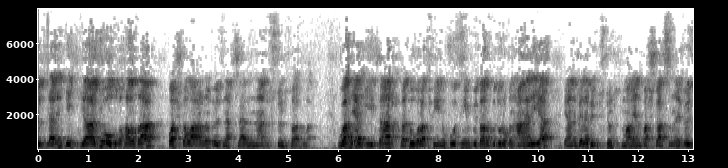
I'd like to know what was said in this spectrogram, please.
özlərin ehtiyacı olduğu halda başqalarını öz nəfslərindən üstün tutardılar. وَهِيَ الْإِيثَارِ فَتُغْرَتْ فِي نُفُوسِهِمْ بِدُرُقٍ عَمَلِيَّ Yəni, belə bir üstün tutmaq, yəni başqasını öz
